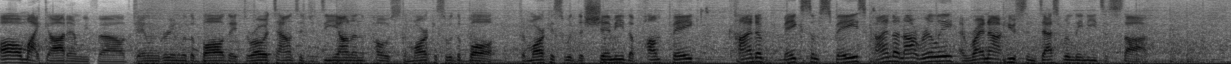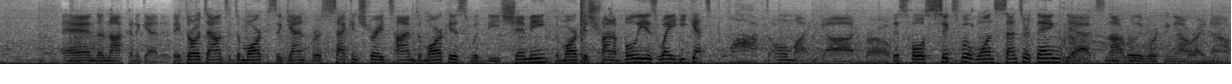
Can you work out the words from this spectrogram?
Oh my god, and we fouled. Jalen Green with the ball. They throw it down to JiDion in the post. DeMarcus with the ball. DeMarcus with the shimmy, the pump fake. Kind of makes some space, kind of, not really. And right now, Houston desperately needs a stop and they're not going to get it. They throw it down to DeMarcus again for a second straight time. DeMarcus with the shimmy. DeMarcus trying to bully his way. He gets blocked. Oh my God, bro. This whole six foot one center thing, yeah, it's not really working out right now.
